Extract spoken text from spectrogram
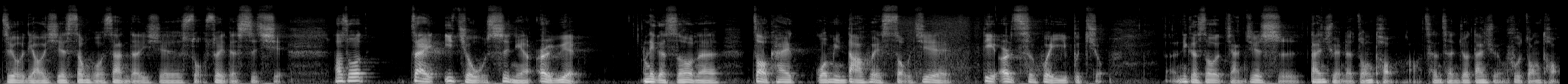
只有聊一些生活上的一些琐碎的事情。他说，在一九五四年二月。那个时候呢，召开国民大会首届第二次会议不久，呃，那个时候蒋介石当选了总统啊，陈诚就当选副总统。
